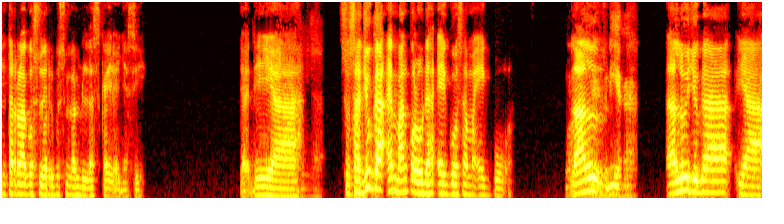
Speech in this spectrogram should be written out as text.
Interlagos 2019 kayaknya sih. Jadi ya susah juga emang kalau udah ego sama ego. Nah, ya Lalu lalu juga ya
